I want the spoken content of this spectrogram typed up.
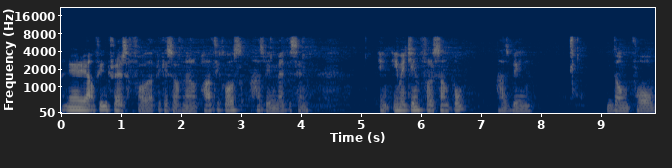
An area of interest for the application of nanoparticles has been medicine. In imaging, for example, has been done for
